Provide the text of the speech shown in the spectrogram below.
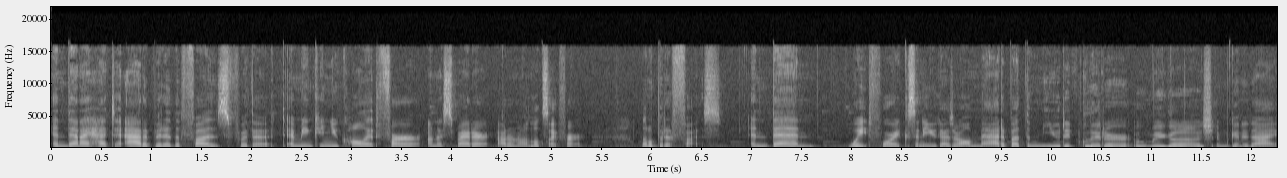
and then I had to add a bit of the fuzz for the, I mean, can you call it fur on a spider? I don't know. It looks like fur. A little bit of fuzz. And then wait for it because I know you guys are all mad about the muted glitter. Oh my gosh, I'm gonna die.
